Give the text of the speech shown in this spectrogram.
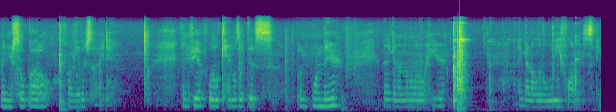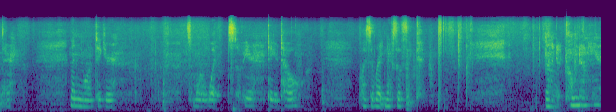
Then your soap bottle on the other side. And if you have little candles like this, put one there then again another one over here. I got a little leaf one sitting there. Then you want to take your some more wet stuff here. Take your towel, place it right next to the sink. Then I'm gonna comb down here.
